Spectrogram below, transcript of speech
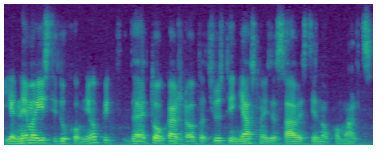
jer nema isti duhovni opit, da je to, kaže otac Justin, jasno i za savest jednog komarca.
